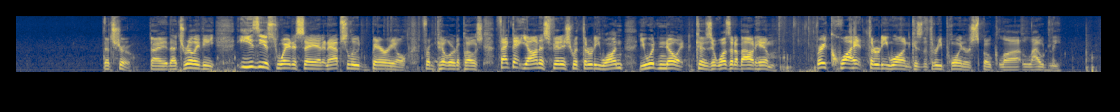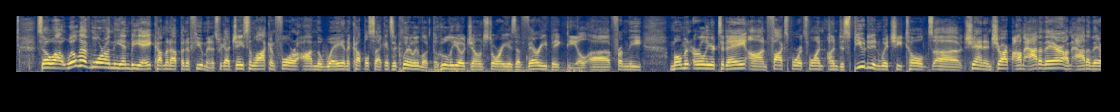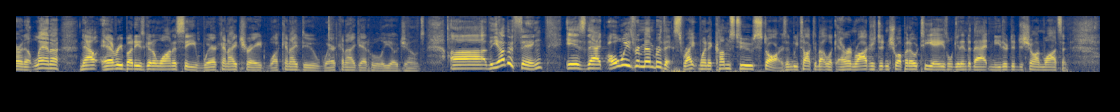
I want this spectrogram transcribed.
That's true. I, that's really the easiest way to say it. An absolute burial from pillar to post. The fact that Giannis finished with 31, you wouldn't know it because it wasn't about him. Very quiet 31 because the three pointers spoke lo- loudly. So uh, we'll have more on the NBA coming up in a few minutes. We got Jason La Canfora on the way in a couple seconds. And clearly, look, the Julio Jones story is a very big deal. Uh, from the moment earlier today on Fox Sports One Undisputed, in which he told uh, Shannon Sharpe, "I'm out of there. I'm out of there in Atlanta." Now everybody's going to want to see where can I trade, what can I do, where can I get Julio Jones. Uh, the other thing is that always remember this, right? When it comes to stars, and we talked about, look, Aaron Rodgers didn't show up at OTAs. We'll get into that. Neither did Deshaun Watson.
